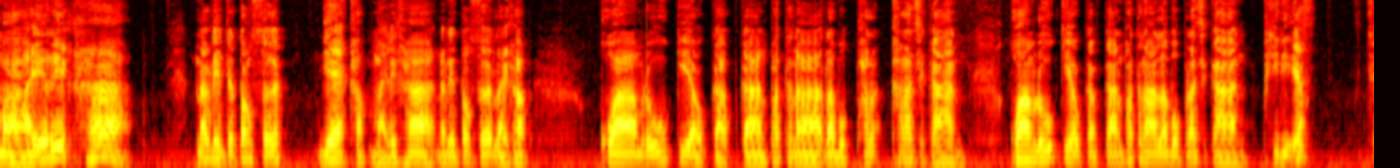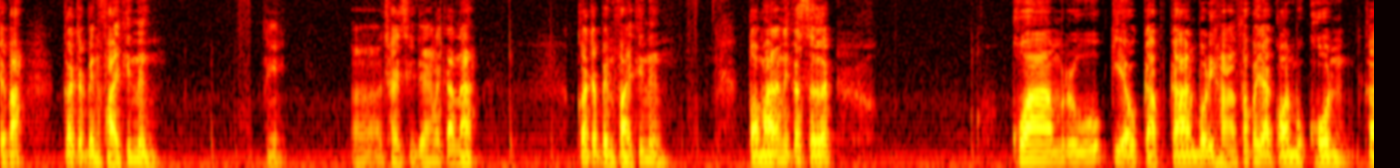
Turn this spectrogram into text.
หมายเลขห้านักเรียนจะต้องเซิร์ชแยกครับ หมายเลขห้านักเรียนต้องเซิร์ชอะไรครับ ความรู้เกี่ยวกับการพัฒนาระบบข้าราชการ ความรู้เกี่ยวกับการพัฒนาระบบราชการ PDF ใช่ปะก็จะเป็นไฟล์ที่หนึ่งนี่ใช้สีแดงแล้วกันนะ ก็จะเป็นไฟล์ที่หนึ่งต่อมานักเรียนก็เซิร์ชความรู้เกี่ยวกับการบริหารทรัพยากรบุคคล ก็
